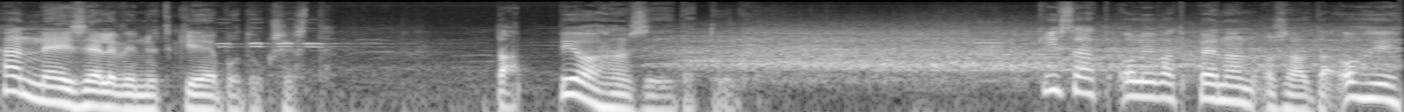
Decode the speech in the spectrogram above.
hän ei selvinnyt kieputuksesta. Tappiohan siitä tuli. Kisat olivat Penan osalta ohi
